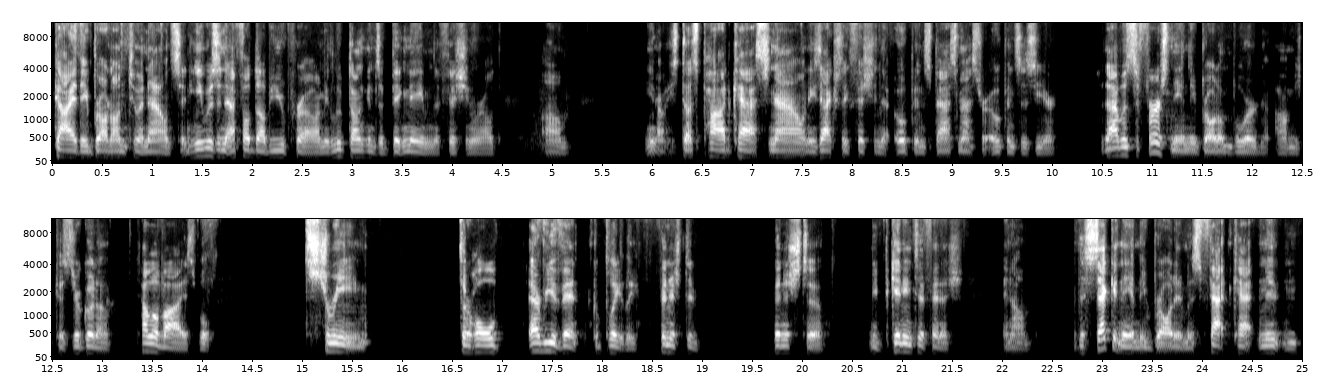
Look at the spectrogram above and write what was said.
guy they brought on to announce, and he was an FLW Pro. I mean, Luke Duncan's a big name in the fishing world. Um, you know, he does podcasts now, and he's actually fishing the Opens, Bassmaster Opens this year. That was the first name they brought on board um, because they're going to televise, well, stream their whole every event completely, finish to finish to beginning to finish. And um, the second name they brought in was Fat Cat Newton.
